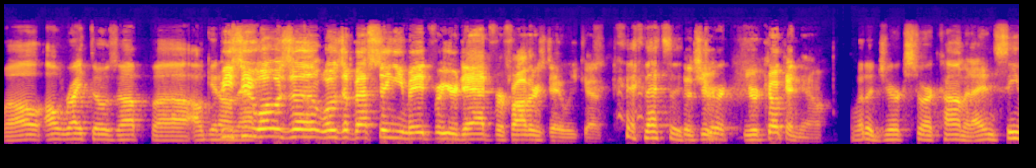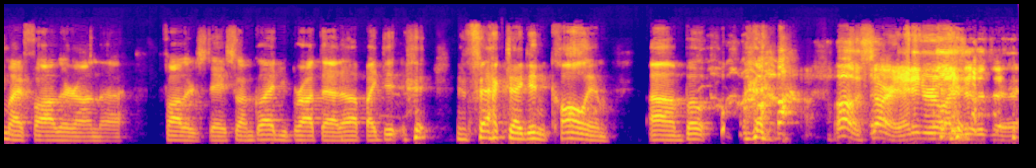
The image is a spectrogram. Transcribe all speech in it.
Well, I'll, I'll write those up. Uh, I'll get BC, on that. what was the what was the best thing you made for your dad for Father's Day weekend? That's a Since you're, you're cooking now. What a jerk store comment. I didn't see my father on the Father's Day, so I'm glad you brought that up. I did. in fact, I didn't call him, um, but. oh, sorry, I didn't realize it was a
